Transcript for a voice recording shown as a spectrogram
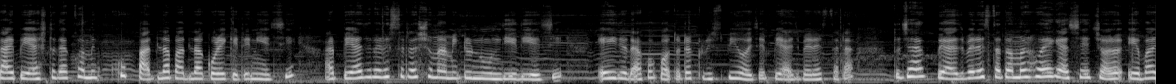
তাই পেঁয়াজটা দেখো আমি খুব পাতলা পাতলা করে কেটে নিয়েছি। আর পেঁয়াজ বেরেস্তাটার সময় আমি একটু নুন দিয়ে দিয়েছি। এই যে দেখো কতটা ক্রিস্পি হয়েছে পেঁয়াজ বেরেস্তাটা। তো যাই হোক পেঁয়াজ বেরেস্তাটা আমার হয়ে গেছে, চলো এবার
